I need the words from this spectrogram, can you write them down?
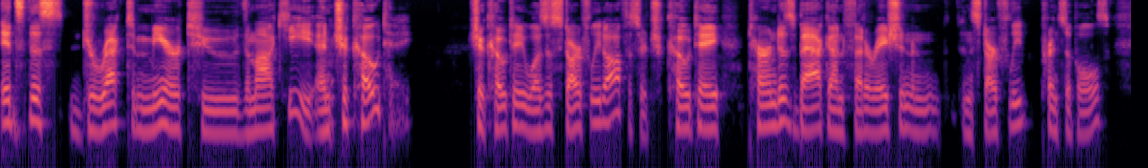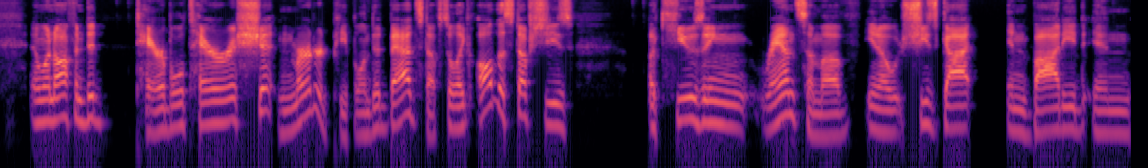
it's this direct mirror to the Maquis and Chakotay. Chakotay was a Starfleet officer. Chakotay turned his back on Federation and, and Starfleet principles and went off and did terrible terrorist shit and murdered people and did bad stuff. So like all the stuff she's accusing ransom of you know she's got embodied in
